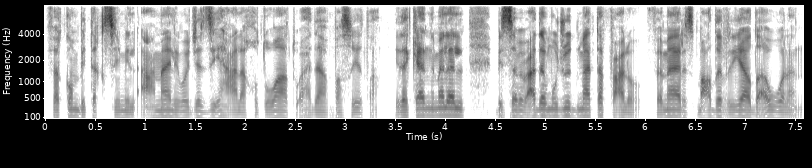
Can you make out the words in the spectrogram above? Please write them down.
فقم بتقسيم الأعمال وجزئها على خطوات وأهداف بسيطة. إذا كان الملل بسبب عدم وجود ما تفعله فمارس بعض الرياضة أولا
